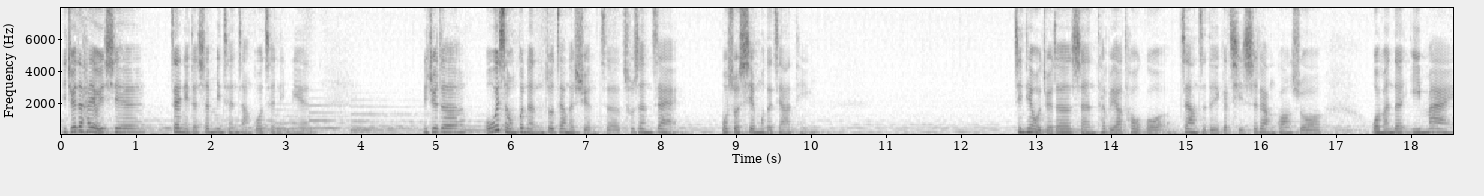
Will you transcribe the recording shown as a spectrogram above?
你觉得还有一些在你的生命成长过程里面，你觉得我为什么不能做这样的选择，出生在我所羡慕的家庭？今天我觉得神特别要透过这样子的一个启示亮光，说我们的一脉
